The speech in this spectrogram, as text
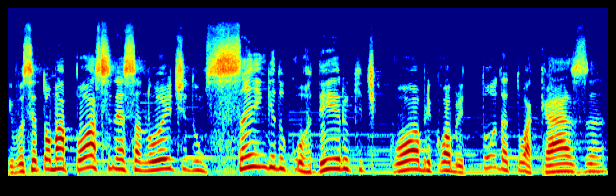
e você tomar posse nessa noite de um sangue do Cordeiro que te cobre, cobre toda a tua casa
